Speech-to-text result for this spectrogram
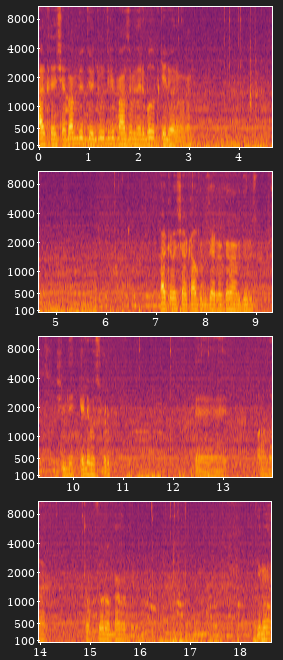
Arkadaşlar ben videoyu durdurup malzemeleri bulup geliyorum hemen. Arkadaşlar kaldığımız yerden devam ediyoruz. Şimdi ele basıyorum. Ee, Valla çok zor oldu ama Yine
